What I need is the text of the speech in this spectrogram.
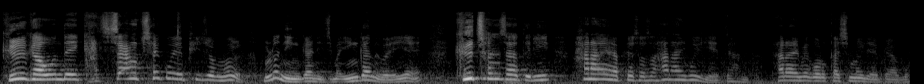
그 가운데 가장 최고의 피조물 물론 인간이지만 인간 외에 그 천사들이 하나님 앞에 서서 하나님을 예배한다. 하나님의 거룩하심을 예배하고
